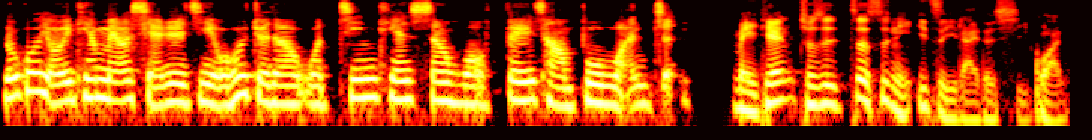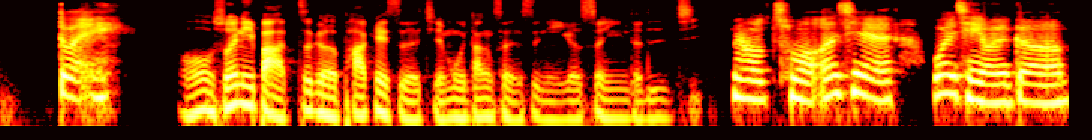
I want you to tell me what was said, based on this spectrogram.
如果有一天没有写日记，我会觉得我今天生活非常不完整。每天就是这是你一直以来的习惯对，哦，所以你把这个 podcast 的节目当成是你一个声音的日记。没有错。而且我以前有一个，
